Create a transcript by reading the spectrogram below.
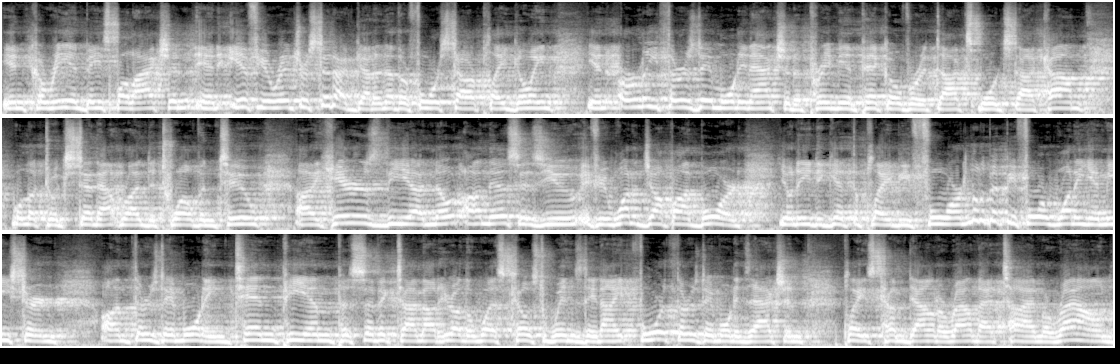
in Korean baseball action. And if you're interested, I've got another four-star play going in early Thursday morning action, a premium pick over at DocSports.com. We'll look to extend that run to 12 and 2. Uh, here's the uh, note on this: is you if you want to jump on board, you'll need to get the play before a little bit before 1 a.m. Eastern on Thursday morning, 10 p.m. Pacific time out here on the West Coast Wednesday night. For Thursday morning's action, plays come down around that time, around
